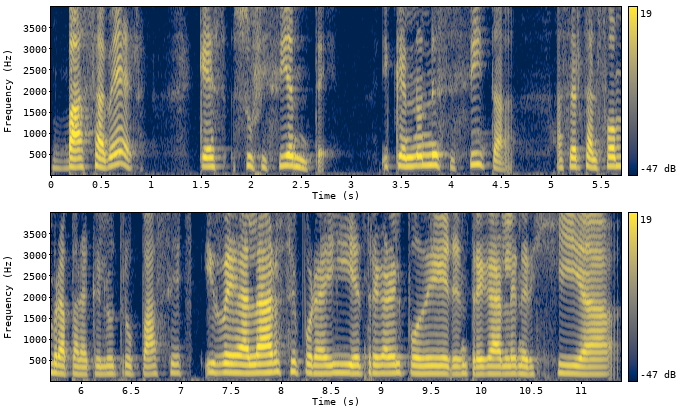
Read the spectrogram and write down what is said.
va a saber que es suficiente y que no necesita hacerse alfombra para que el otro pase y regalarse por ahí, entregar el poder, entregar la energía.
